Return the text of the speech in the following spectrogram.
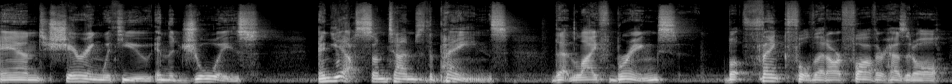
and sharing with you in the joys and yes, sometimes the pains that life brings, but thankful that our Father has it all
